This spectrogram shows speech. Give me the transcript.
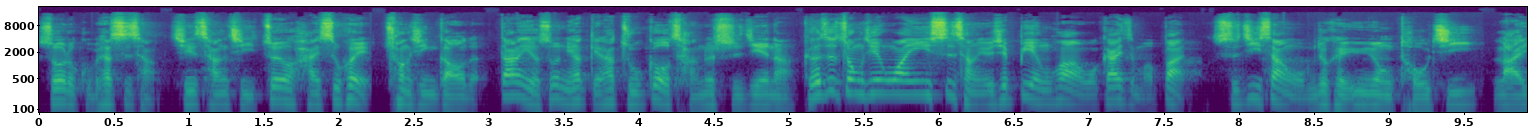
所有的股票市场，其实长期最后还是会创新高的。当然有时候你要给它足够长的时间呢。可是中间万一市场有一些变化，我该怎么办？实际上，我们就可以运用投机来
